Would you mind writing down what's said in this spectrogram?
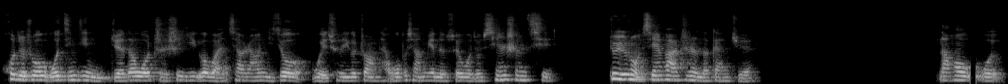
或者说我仅仅觉得我只是一个玩笑，然后你就委屈的一个状态，我不想面对，所以我就先生气，就有种先发制人的感觉。然后我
